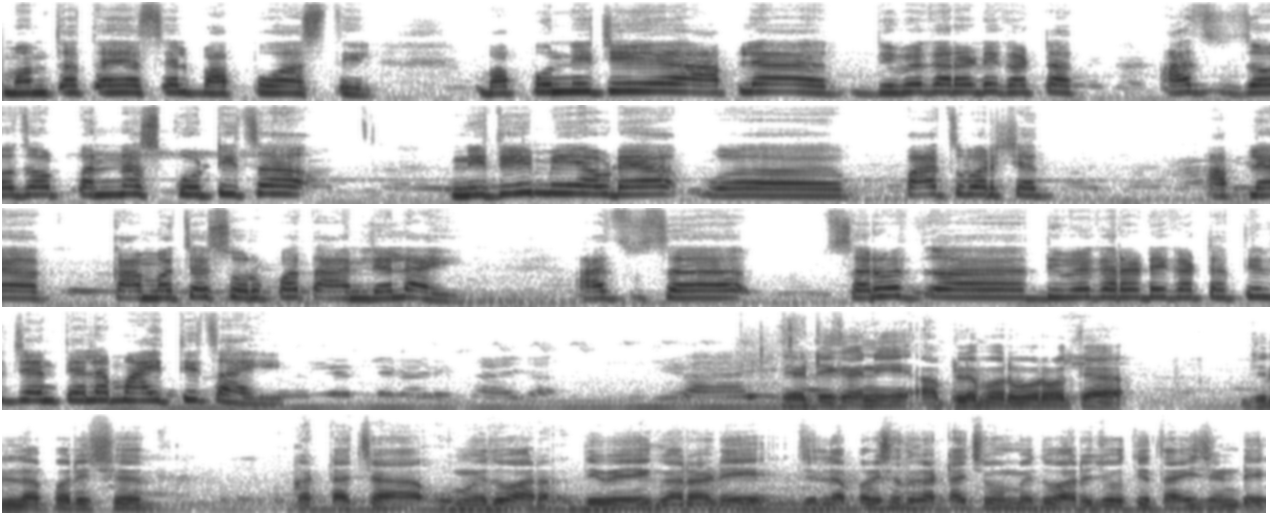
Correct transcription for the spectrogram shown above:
ममताताई असेल बापू असतील. बापूंनी जे आपल्या दिवे गराडे गटात आज जवळजवळ पन्नास कोटीचा निधी मी एवढ्या अ, पाच वर्षात आपल्या कामाच्या स्वरूपात आणलेला आहे. आज स सर्व अ, दिवे गराडे गटातील जनतेला माहितीच आहे. या ठिकाणी आपल्याबरोबर होत्या जिल्हा परिषद गटाच्या उमेदवार दिवे गराडे जिल्हा परिषद गटाचे उमेदवार ज्योतिताई झेंडे.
